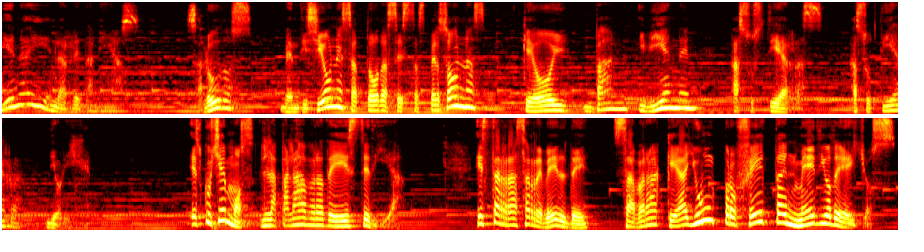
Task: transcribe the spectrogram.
Viene ahí en las letanías. Saludos, bendiciones a todas estas personas que hoy van y vienen a sus tierras, a su tierra de origen. Escuchemos la palabra de este día. Esta raza rebelde sabrá que hay un profeta en medio de ellos.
